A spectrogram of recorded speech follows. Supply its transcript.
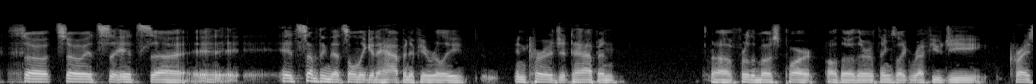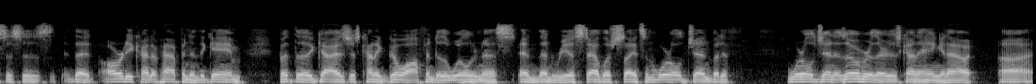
so so it's it's uh, it, it's something that's only going to happen if you really encourage it to happen. Uh, for the most part, although there are things like refugee crises that already kind of happen in the game, but the guys just kind of go off into the wilderness and then reestablish sites in World Gen. But if World Gen is over, they're just kind of hanging out, uh,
